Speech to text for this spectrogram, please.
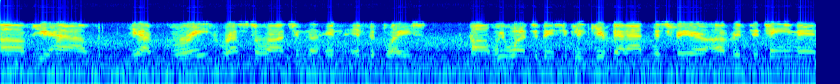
Um, you have you have great restaurants in the in, in the place. Uh, we wanted to basically give that atmosphere of entertainment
